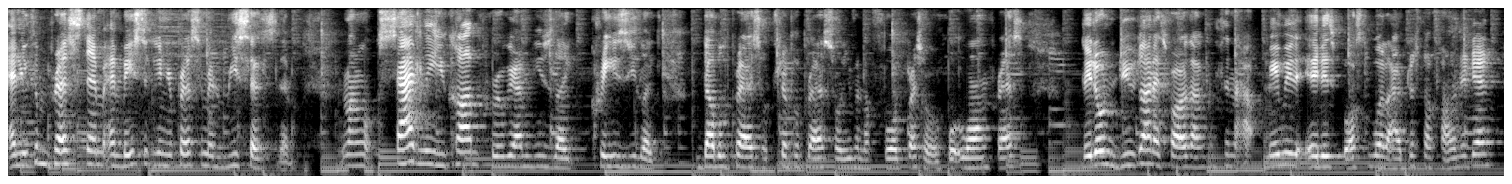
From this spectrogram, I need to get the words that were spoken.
and you can press them, and basically when you press them, it resets them. Now, sadly, you can't program these like crazy, like double press or triple press or even a four press or a long press. They don't do that as far as I'm concerned. Uh, maybe it is possible. I've just not found it yet.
